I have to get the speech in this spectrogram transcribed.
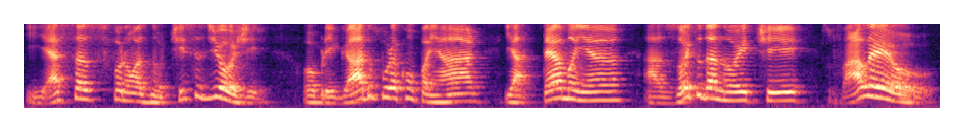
E essas foram as notícias de hoje. Obrigado por acompanhar e até amanhã às 8 da noite. Valeu!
